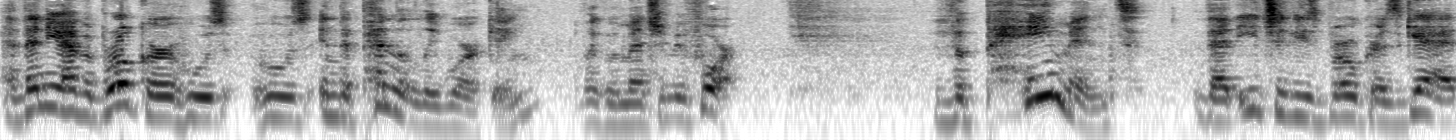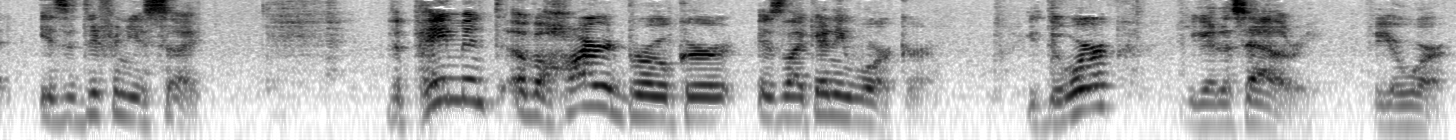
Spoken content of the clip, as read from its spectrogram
And then you have a broker who's who's independently working, like we mentioned before. The payment that each of these brokers get is a different yisai. The payment of a hired broker is like any worker. You do work, you get a salary for your work.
